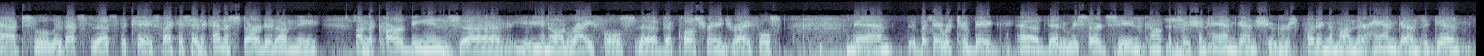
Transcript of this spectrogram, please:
Absolutely, that's that's the case. Like I said, it kind of started on the on the carbines, uh, you, you know, on rifles, the the close range rifles. and but they were too big. Uh, then we started seeing competition handgun shooters putting them on their handguns again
